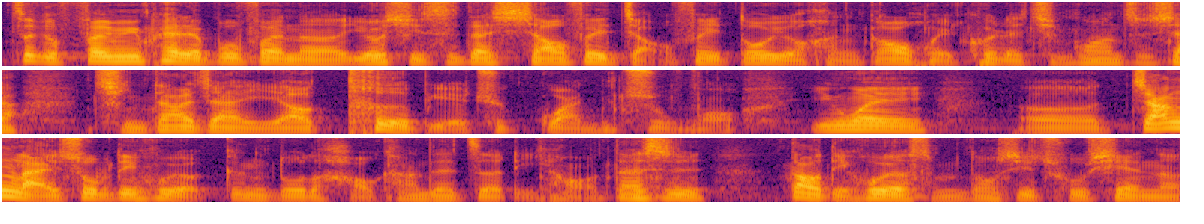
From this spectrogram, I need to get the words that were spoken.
这个分 a 配的部分呢，尤其是在消费缴费都有很高回馈的情况之下，请大家也要特别去关注哦，因为呃，将来说不定会有更多的好康在这里哈。但是到底会有什么东西出现呢？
